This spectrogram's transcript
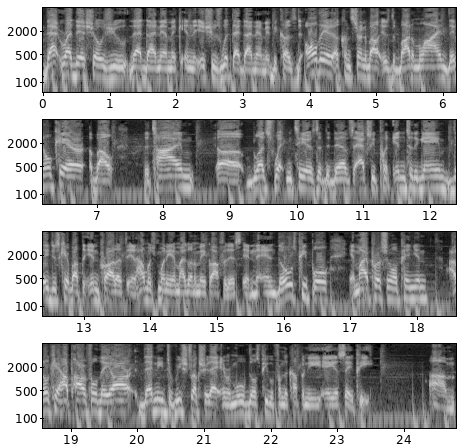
that right there shows you that dynamic and the issues with that dynamic because all they are concerned about is the bottom line. They don't care about the time, uh, blood, sweat, and tears that the devs actually put into the game. They just care about the end product and how much money am I going to make off of this. And and those people, in my personal opinion, I don't care how powerful they are, they need to restructure that and remove those people from the company ASAP. Um,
